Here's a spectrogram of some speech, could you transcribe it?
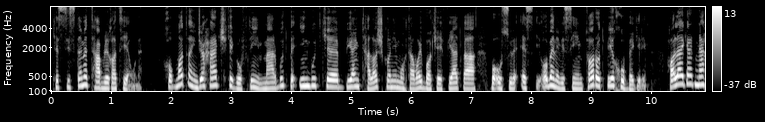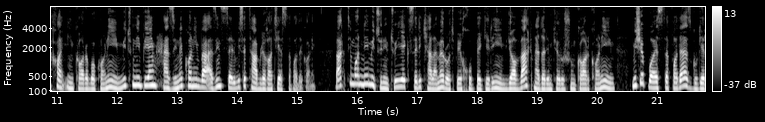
که سیستم تبلیغاتی اونه. خب ما تا اینجا هر چی که گفتیم مربوط به این بود که بیایم تلاش کنیم محتوای با کیفیت و با اصول SEO بنویسیم تا رتبه خوب بگیریم. حالا اگر نخوایم این کارو بکنیم می‌تونیم بیایم هزینه کنیم و از این سرویس تبلیغاتی استفاده کنیم. وقتی ما نمی‌تونیم توی یک سری کلمه رتبه خوب بگیریم یا وقت نداریم که روشون کار کنیم میشه با استفاده از گوگل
